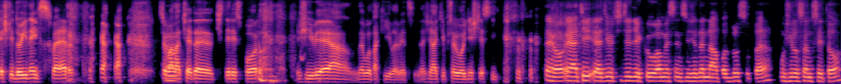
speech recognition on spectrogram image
ještě do jiných sfér, třeba no. na ČT4 Sport, živě a nebo takovéhle věci. Takže já ti přeju hodně štěstí. jo, já ti, já ti určitě děkuju a myslím si, že ten nápad byl super. Užil jsem si to,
